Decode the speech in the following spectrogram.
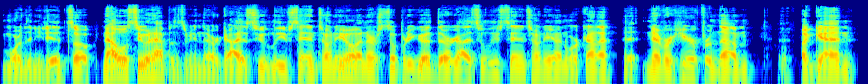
more than he did. So now we'll see what happens. I mean, there are guys who leave San Antonio and are still pretty good. There are guys who leave San Antonio and we're kind of uh, never hear from them again,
